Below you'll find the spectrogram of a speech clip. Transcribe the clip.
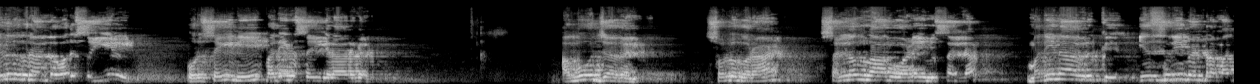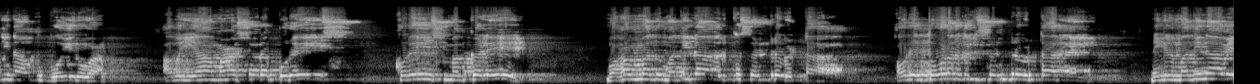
எழுதுகிற அந்த வரிசையில் ஒரு செய்தியை பதிவு செய்கிறார்கள். அபூஜகல் சொல்லுகிறான் சல்லல்லாஹு அலைஹி செல்லம் மதீனாவிற்கு எஸ்ரீப் என்ற மதீனாவுக்கு போயிருவான். அவ யா மாஷர குரேஷ் குரேஷ் மக்களே முகம்மது மதீனாவிற்கு சென்று விட்டார். அவருடைய தோழர்கள் சென்று விட்டார்கள். நீங்கள் மதீனாவை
